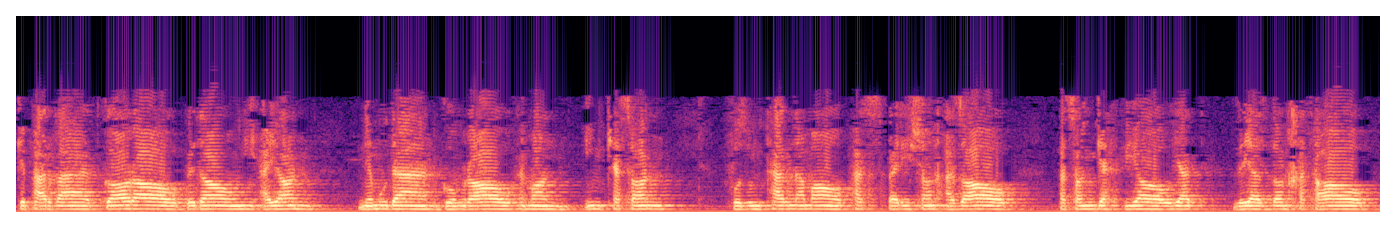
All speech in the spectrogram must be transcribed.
که پروردگارا بدانی عیان نمودند گمراهمان این کسان. فزونتر نما پس بر ایشان عذاب. پس آنگه بیاید ز یزدان خطاب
